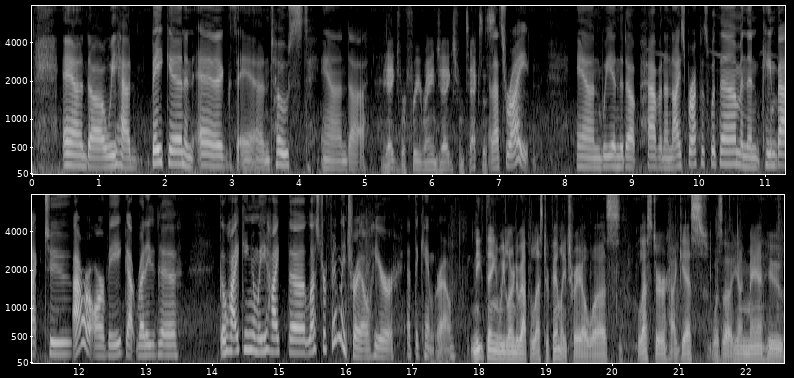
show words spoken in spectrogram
and uh, we had bacon and eggs and toast, and uh, The eggs were free range eggs from Texas. that's right. And we ended up having a nice breakfast with them, and then came back to our RV, got ready to go hiking, and we hiked the Lester Finley Trail here at the campground. Neat thing we learned about the Lester Finley Trail was Lester, I guess, was a young man who,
